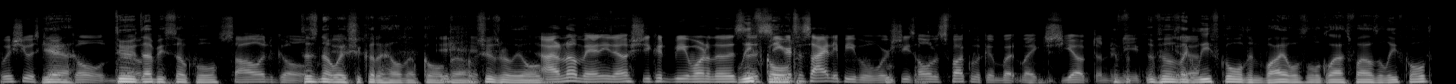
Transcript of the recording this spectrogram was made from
Wish she was carrying Yeah. gold, Dude, that'd be so cool. solid gold. There's no way she could have held up gold though. She was really old. I don't know, man. You know, she could be one of those uh, secret society people where she's old as fuck looking, but like just yoked If, underneath. if it was like know? leaf gold and vials, little glass vials of leaf gold,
